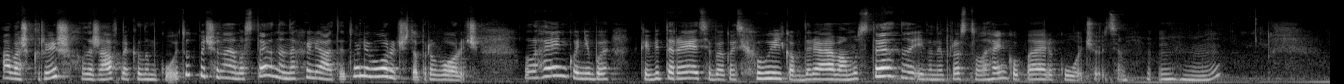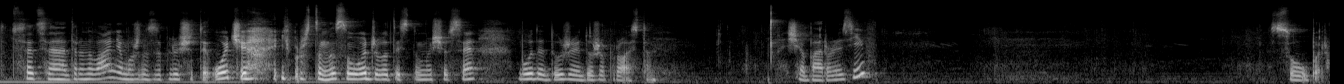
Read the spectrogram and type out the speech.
а ваш криш лежав на килимку. І тут починаємо стегна нахиляти то ліворуч, то праворуч. Легенько, ніби такий вітерець, або якась хвилька вдаряє вам у стегна, і вони просто легенько перекочуються. Угу. Тут все це тренування можна заплющити очі і просто насолоджуватись, тому що все буде дуже і дуже просто. Ще пару разів. Супер.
